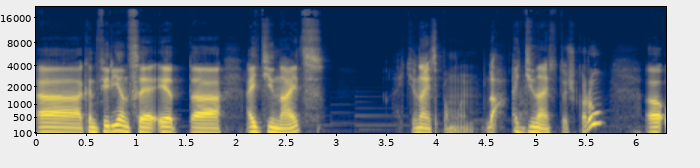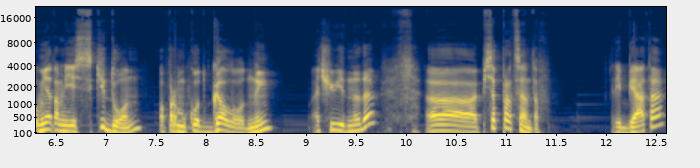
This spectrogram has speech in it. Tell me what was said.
Э, конференция это IT Nights, IT Nights, по-моему, да, itnights.ru. Э, у меня там есть скидон по промокод голодный, очевидно, да, э, 50%. Ребята,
